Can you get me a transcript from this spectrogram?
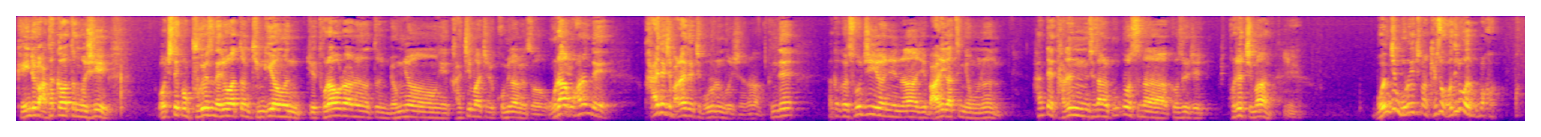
개인적으로 안타까웠던 것이 어찌됐건 북에서 내려왔던 김기영은 이제 돌아오라는 어떤 명령에 갈지 말지를 고민하면서 오라고 하는데 가야 될지 말아야 될지 모르는 것이잖아. 근데 아까 그 소지연이나 이제 마리 같은 경우는 한때 다른 세상을 꿈꾸었으나 그것을 이제 버렸지만 예. 뭔지 모르겠지만 계속 어디로 가, 막, 막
